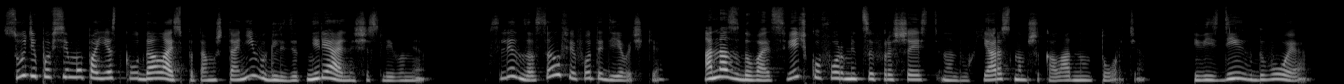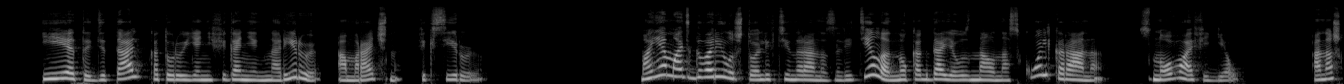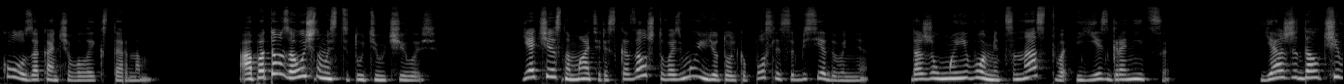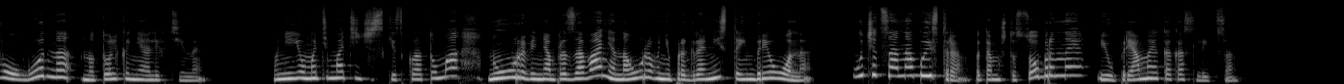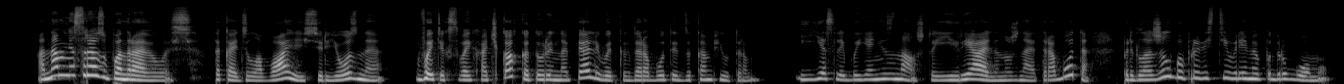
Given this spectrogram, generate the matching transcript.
Судя по всему, поездка удалась, потому что они выглядят нереально счастливыми. Вслед за селфи фото девочки. Она задувает свечку в форме цифры 6 на двухъярусном шоколадном торте. И везде их двое. И эта деталь, которую я нифига не игнорирую, а мрачно фиксирую. Моя мать говорила, что Алевтина рано залетела, но когда я узнал, насколько рано, снова офигел. Она школу заканчивала экстерном. А потом в заочном институте училась. Я честно матери сказал, что возьму ее только после собеседования. Даже у моего меценатства есть границы. Я ожидал чего угодно, но только не Алевтины. У нее математический склад ума, но уровень образования на уровне программиста-эмбриона. Учится она быстро, потому что собранная и упрямая, как ослица. Она мне сразу понравилась. Такая деловая и серьезная. В этих своих очках, которые напяливает, когда работает за компьютером. И если бы я не знал, что ей реально нужна эта работа, предложил бы провести время по-другому.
